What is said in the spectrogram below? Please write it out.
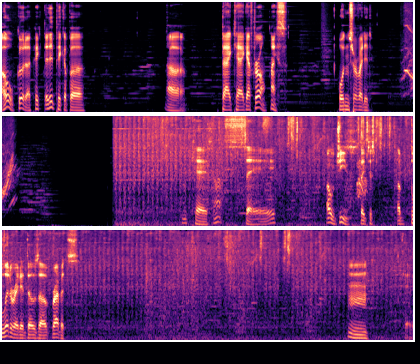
Oh, good. I picked. I did pick up a uh, bag tag after all. Nice. Sure if I did. Okay, so let's say. Oh, geez, they just obliterated those uh, rabbits. Hmm. Okay.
